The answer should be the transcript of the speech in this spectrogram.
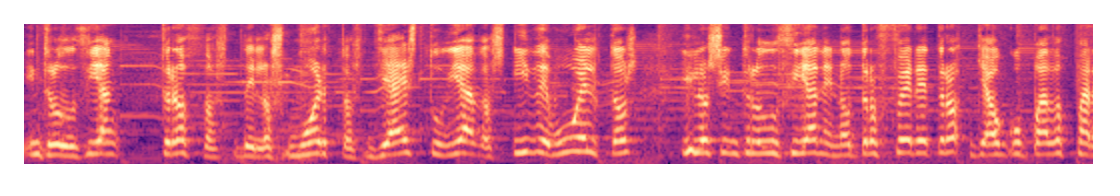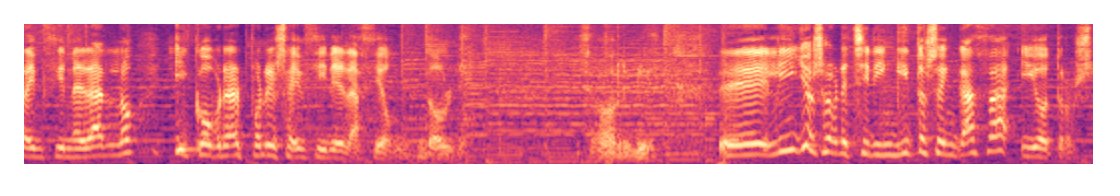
Introducían trozos de los muertos ya estudiados y devueltos y los introducían en otros féretros ya ocupados para incinerarlos y cobrar por esa incineración doble. Es horrible. Eh, Lillo sobre chiringuitos en Gaza y otros.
